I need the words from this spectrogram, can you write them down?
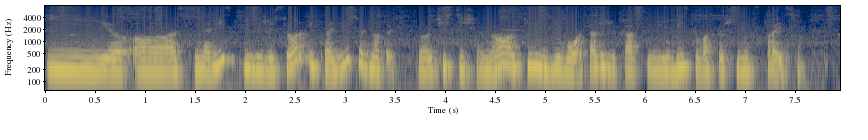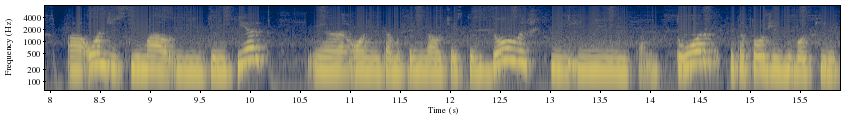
и э, сценарист, и режиссер, и продюсер, ну, то есть э, частично, но фильм его, так же, как и «Убийство в Восточном экспрессе». Э, он же снимал и «Дюнкерк», э, он там принимал участие в «Золушке», и там «Тор», это тоже его фильм.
